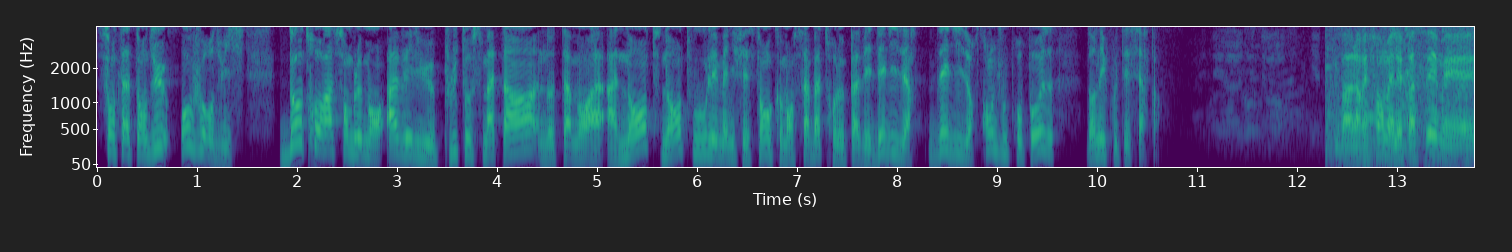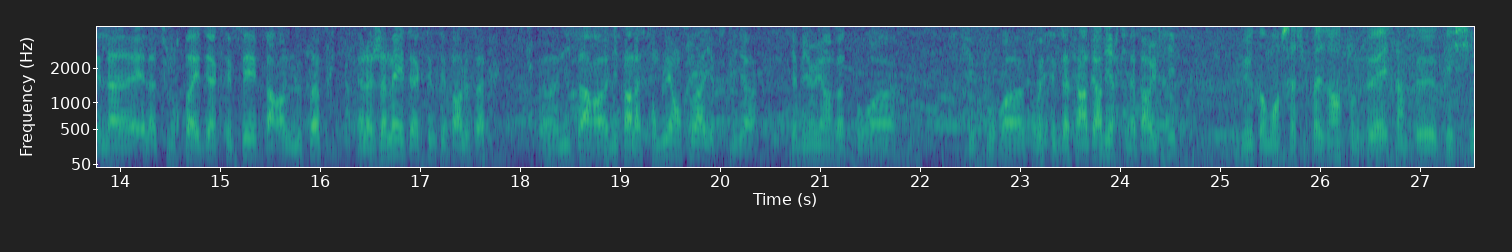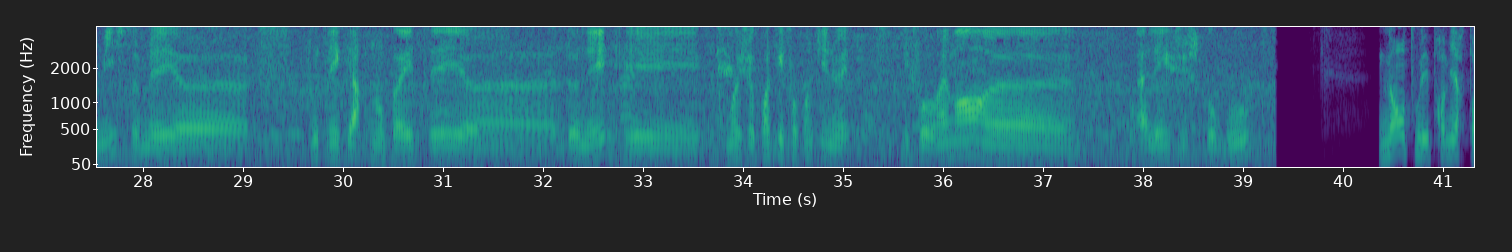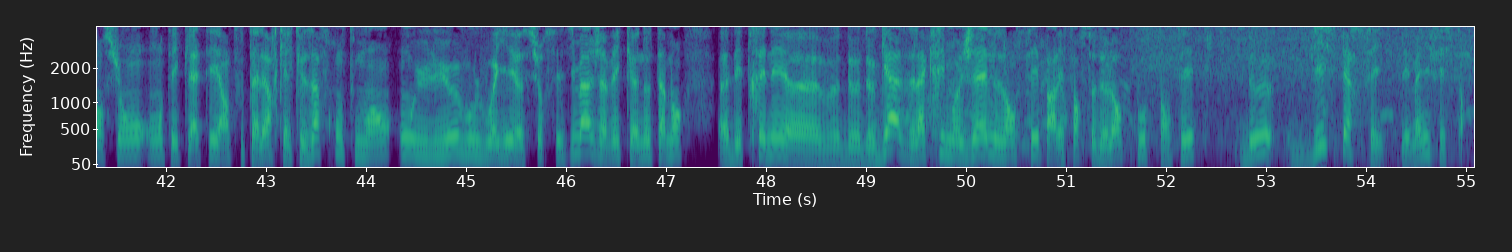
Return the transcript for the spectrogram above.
sont attendus aujourd'hui. D'autres rassemblements avaient lieu plus tôt ce matin, notamment à Nantes, Nantes où les manifestants ont commencé à battre le pavé dès 10h30. Je vous propose d'en écouter certains. Bah, la réforme, elle est passée, mais elle n'a toujours pas été acceptée par le peuple. Elle n'a jamais été acceptée par le peuple, euh, ni par, euh, par l'Assemblée en soi, parce qu'il y, a bien eu un vote pour, euh, pour, pour essayer de la faire interdire, qui n'a pas réussi. Vu comment ça se présente, on peut être un peu pessimiste, mais toutes les cartes n'ont pas été données. Et moi, je crois qu'il faut continuer. Il faut vraiment aller jusqu'au bout. Nantes, où les premières tensions ont éclaté hein, tout à l'heure. Quelques affrontements ont eu lieu. Vous le voyez euh, sur ces images, avec euh, notamment euh, des traînées de, gaz lacrymogène lancées par les forces de l'ordre pour tenter de disperser les manifestants.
